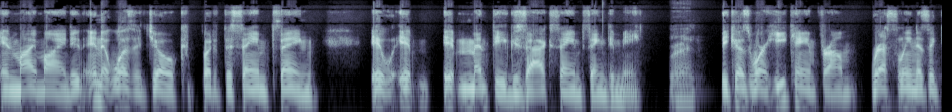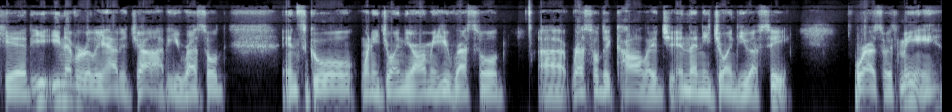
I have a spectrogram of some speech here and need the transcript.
in my mind, and it was a joke, but at the same thing, it it it meant the exact same thing to me. Right because where he came from, wrestling as a kid, he, he never really had a job. He wrestled in school. When he joined the army, he wrestled, uh, wrestled at college, and then he joined the UFC. Whereas with me,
